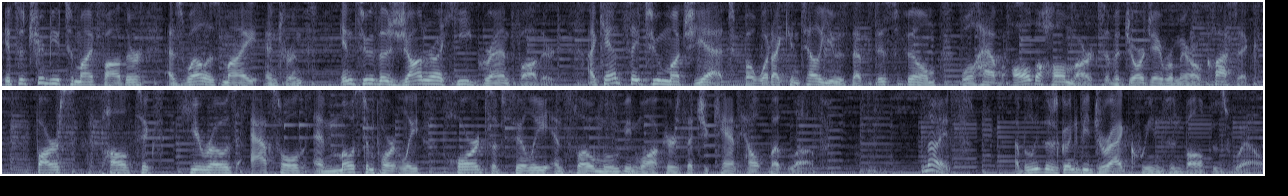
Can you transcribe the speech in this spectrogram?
It's a tribute to my father as well as my entrance into the genre he grandfathered. I can't say too much yet, but what I can tell you is that this film will have all the hallmarks of a George A. Romero classic farce, politics, heroes, assholes, and most importantly, hordes of silly and slow moving walkers that you can't help but love. Nice. I believe there's going to be drag queens involved as well.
